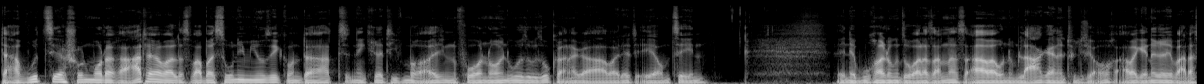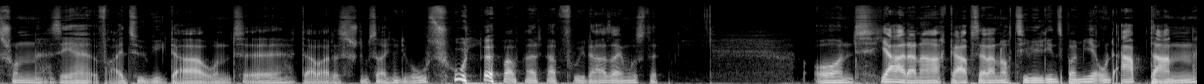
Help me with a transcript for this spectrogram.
Da wurde es ja schon moderater, weil das war bei Sony Music und da hat in den kreativen Bereichen vor 9 Uhr sowieso keiner gearbeitet, eher um 10. In der Buchhaltung und so war das anders, aber und im Lager natürlich auch. Aber generell war das schon sehr freizügig da und äh, da war das Schlimmste eigentlich nur die Berufsschule, weil man da früh da sein musste. Und ja, danach gab es ja dann noch Zivildienst bei mir und ab dann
